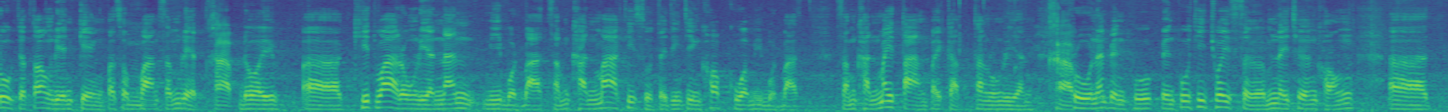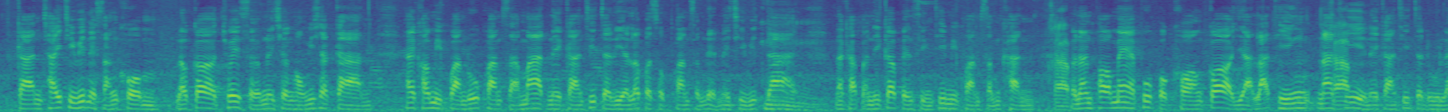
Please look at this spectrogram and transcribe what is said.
ลูกจะต้องเรียนเก่งประสบความสำเร็จ ครับโดยเอ่อคิดว่าโรงเรียนนั้นมีบทบาทสำคัญมากที่สุดแต่จริง ๆ ครอบครัวมีบทบาทสำคัญไม่ต่างไปกับทางโรงเรียนครับครูนั้นเป็นผู้เป็นผู้ที่ช่วยเสริมในเชิงของเออ การใช้ชีวิตในสังคม แล้วก็ช่วยเสริมในเชิงของวิชาการ ให้เขามีความรู้ความสามารถในการที่จะเรียนและประสบความสำเร็จในชีวิตได้นะครับอันนี้ก็เป็นสิ่งที่มีความสำคัญครับเพราะฉะนั้นพ่อแม่ผู้ปกครองก็อย่าละทิ้งหน้าครับที่ในการที่จะดูแล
